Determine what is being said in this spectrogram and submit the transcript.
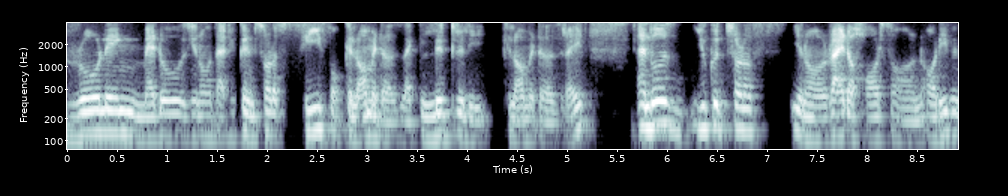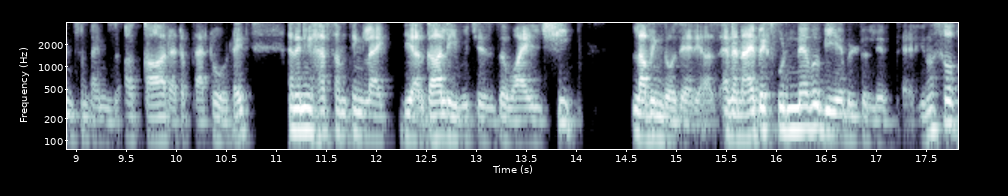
rolling meadows you know that you can sort of see for kilometers like literally kilometers right? And those you could sort of you know ride a horse on or even sometimes a car at a plateau right? And then you have something like the argali which is the wild sheep loving those areas. And an ibex would never be able to live there you know? So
